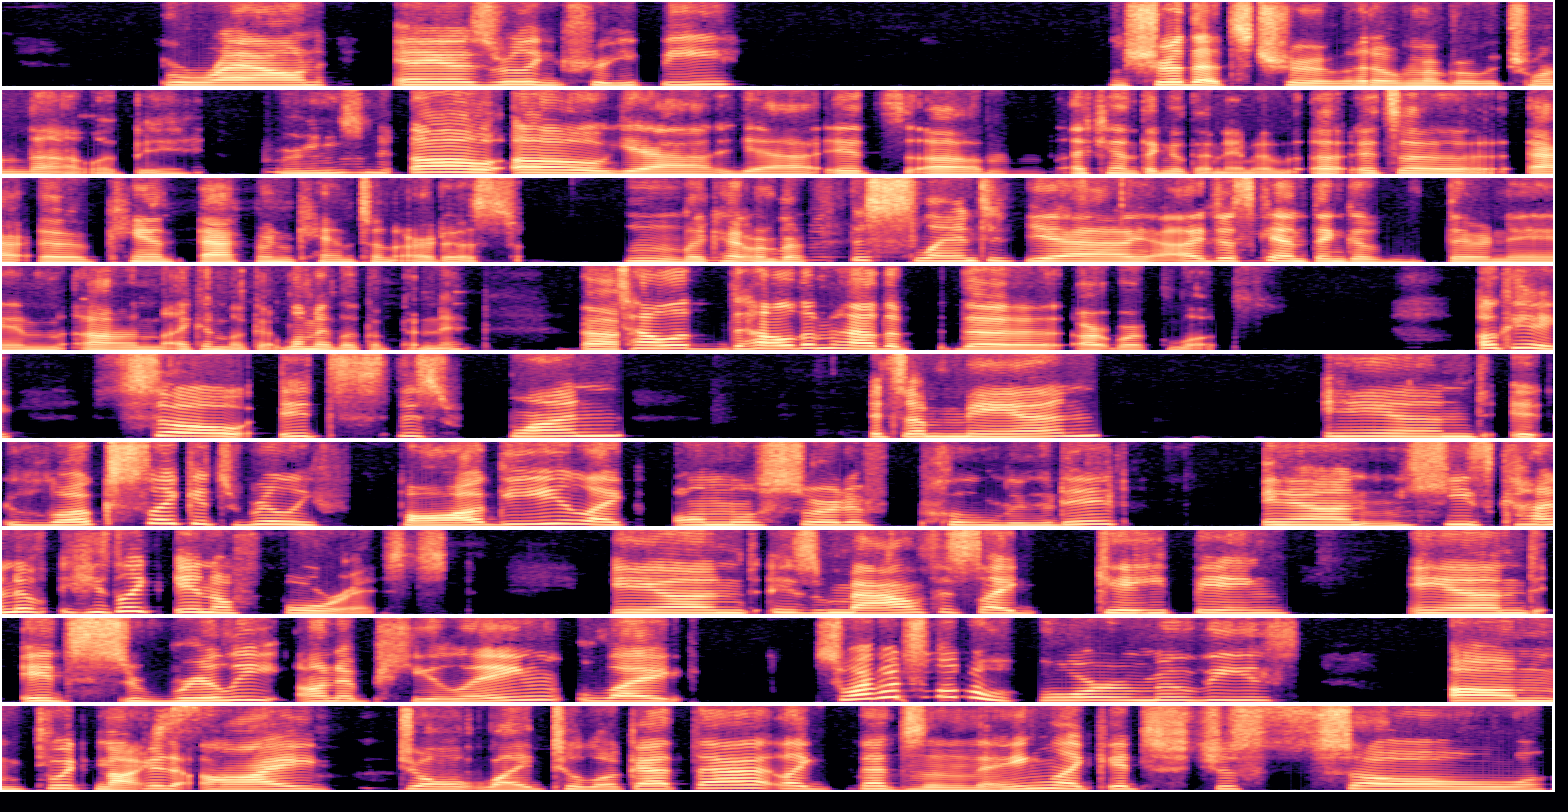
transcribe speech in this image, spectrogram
brown and it was really creepy. I'm sure that's true. I don't remember which one that would be. Oh, oh, yeah, yeah. It's um, I can't think of the name of. Uh, it's a, a, a can- Akron Canton artist. Hmm, I can't remember. The slanted. Yeah, yeah, I just can't think of their name. Um, I can look at. Let me look up their name. Uh, tell tell them how the the artwork looks. Okay, so it's this one. It's a man, and it looks like it's really foggy, like almost sort of polluted. And he's kind of he's like in a forest, and his mouth is like gaping, and it's really unappealing. Like, so I watch a lot of horror movies, um, but Nice. even I don't like to look at that. Like, that's Mhm. the thing. Like, it's just so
